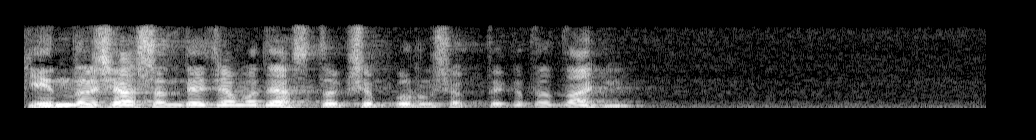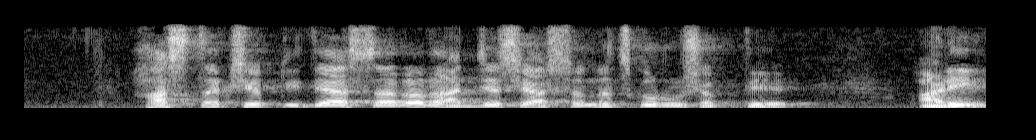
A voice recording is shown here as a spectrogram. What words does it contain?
केंद्र शासन त्याच्यामध्ये हस्तक्षेप करू शकते का तर नाही. हस्तक्षेप तिथे असणारं राज्य शासनच करू शकते. आणि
